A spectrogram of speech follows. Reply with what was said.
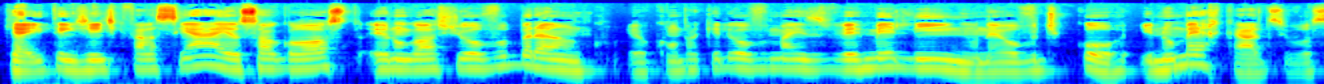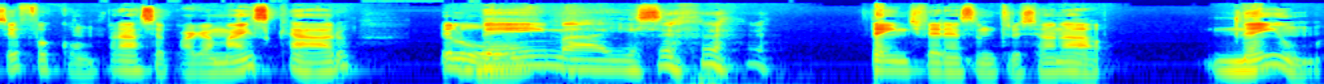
que aí tem gente que fala assim: "Ah, eu só gosto, eu não gosto de ovo branco. Eu compro aquele ovo mais vermelhinho, né, ovo de cor". E no mercado, se você for comprar, você paga mais caro pelo Bem ovo. Bem mais. Tem diferença nutricional? Nenhuma.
